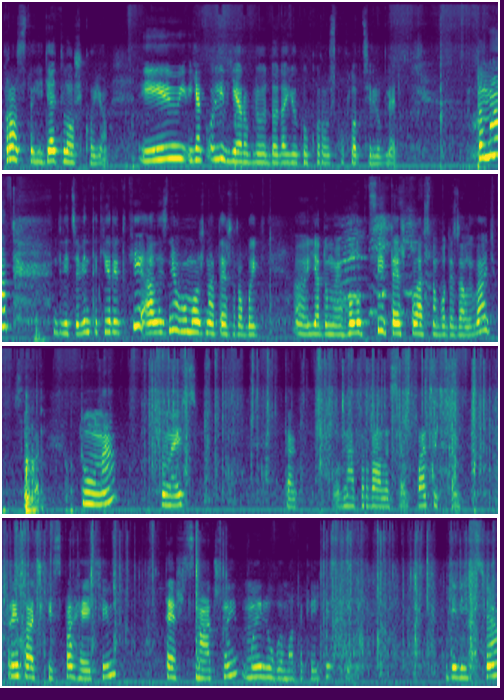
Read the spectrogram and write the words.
просто їдять ложкою. І як олів'є роблю, додаю кукурузку, хлопці люблять. Томат, дивіться, він такий рідкий, але з нього можна теж робити. е, Я думаю, голубці теж класно буде заливати. Супер. Туна, тунець. Так, одна порвалася пачечка. Три пачки спагеті. Теж смачний. Ми любимо такий їсти. Дивіться,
